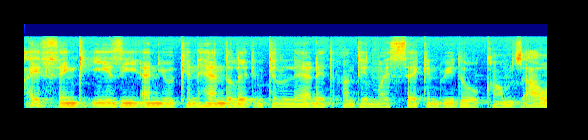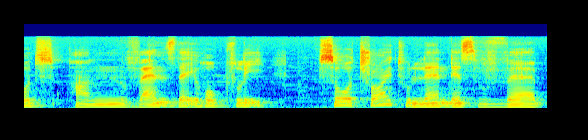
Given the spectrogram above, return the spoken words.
i think easy and you can handle it. You can learn it until my second video comes out on wednesday hopefully. So try to learn this verb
